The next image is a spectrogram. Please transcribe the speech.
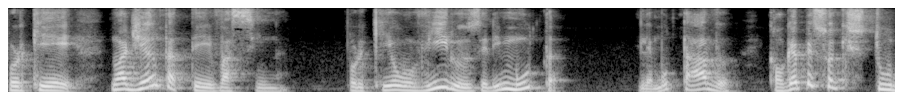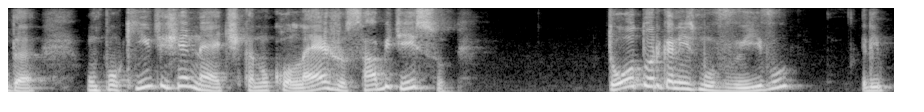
Porque não adianta ter vacina, porque o vírus, ele muta, ele é mutável. Qualquer pessoa que estuda um pouquinho de genética no colégio sabe disso. Todo organismo vivo, ele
